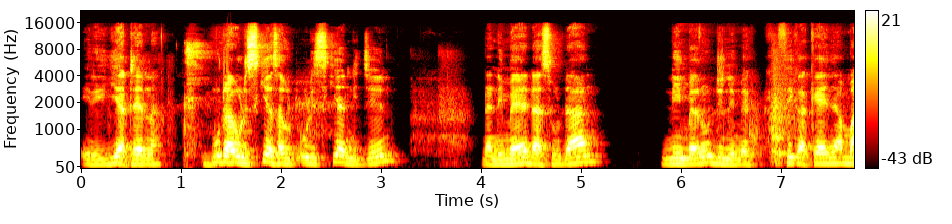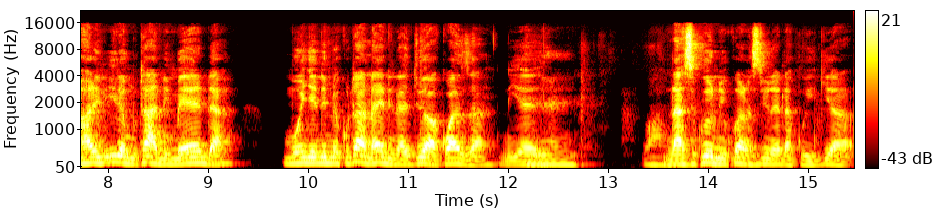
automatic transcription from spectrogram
iliingia tena mtu ulisikia sauti ulisikia ni Jane na nimeenda Sudan, nimerudi, nimefika Kenya, mahali ile mtaa nimeenda, mwenye nimekutana naye ninajua wa kwanza ni yeye Yeah. Wow. na siku hiyo nilikuwa nasijui naenda kuingia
